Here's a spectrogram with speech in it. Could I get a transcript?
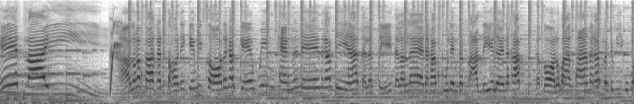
เฮดไลท์ เอาแล้วครับมากันต่อในเกมที่สองนะครับเกมวิ่งแข่งนั่นเองนะครับนี่ฮะแต่ละสีแต่ละแร่นะครับผู้เล่นก็ตามนี้เลยนะครับ แล้วก็ระหว่างทางนะครับ เราจะมีอุป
